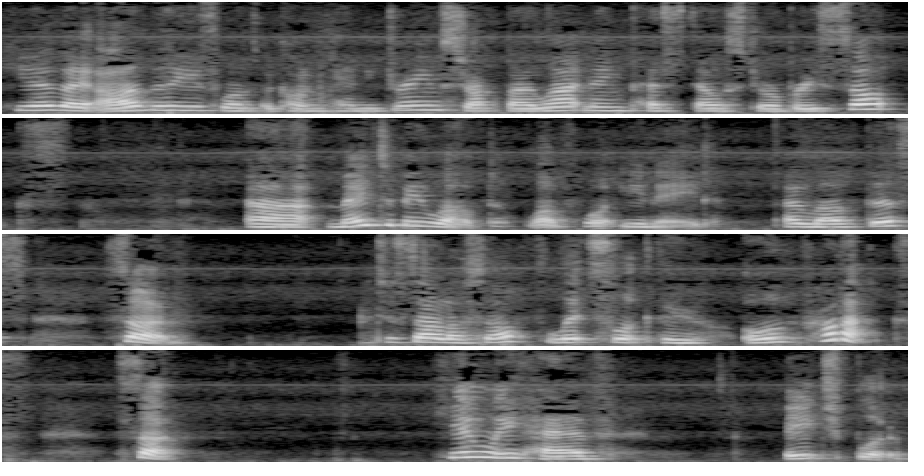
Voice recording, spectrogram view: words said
here they are. These ones are Cotton Candy Dreams, Struck by Lightning, Pastel Strawberry Socks. Uh, made to be loved. Love what you need. I love this. So, to start us off, let's look through all the products. So, here we have Beach Blue.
